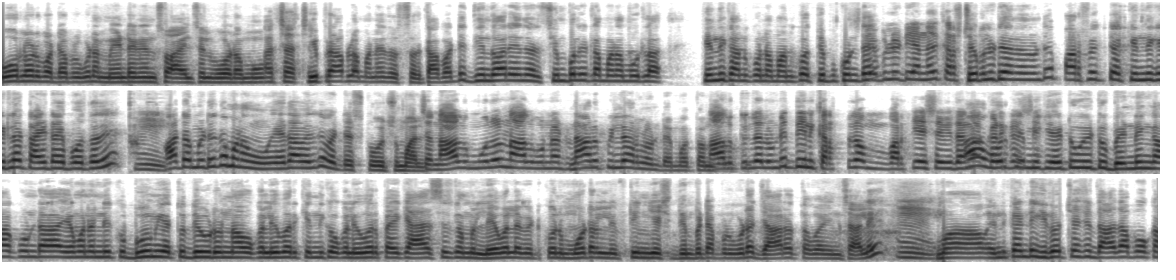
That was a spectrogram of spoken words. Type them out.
ఓవర్లోడ్ పడ్డప్పుడు కూడా మెయింటెనెన్స్ ఆయిల్స్ పోవడము అచ్చా ఈ ప్రాబ్లం అనేది వస్తుంది. కాబట్టి దీని ద్వారా ఏంటంటే సింపుల్ ఇట్లా మనం ఇట్లా కిందికి అనుకున్నాం అనుకో తిప్పుకుంటే స్టెబిలిటీ అనేది స్టెబిలిటీ అనేది ఉంటే పర్ఫెక్ట్ కిందికి ఇట్లా టైట్ అయిపోతుంది. ఆటోమేటిక్గా మనం ఏదావిధిగా పెట్టేసుకోవచ్చు మళ్ళీ. నాలుగు మూలలు నాలుగు ఉన్నట్టు నాలుగు పిల్లర్లు ఉంటాయి మొత్తం. నాలుగు పిల్లలు ఉండి దీన్ని కరెక్ట్గా వర్క్ చేసే విధంగా మీకు ఎటు ఇటు బెండింగ్ కాకుండా ఏమైనా నీకు భూమి ఎత్తు దిగుడు ఉన్నా ఒక లివర్ కిందికి ఒక లివర్ పైకి యాసిస్ లెవెల్లో పెట్టుకొని మోటార్ లిఫ్టింగ్ చేసి దింపేటప్పుడు కూడా జాగ్రత్త వహించాలి. మా ఎందుకంటే ఇది వచ్చేసి దాదాపు ఒక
